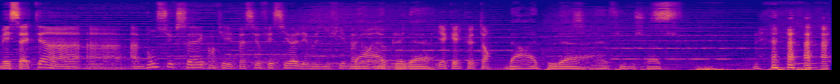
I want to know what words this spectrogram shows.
Mais ça a été un, un- un bon succès quand il est passé au Festival des Maudits Films à Grenoble Barracuda, il y a quelques temps. Barracuda, un film choc.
